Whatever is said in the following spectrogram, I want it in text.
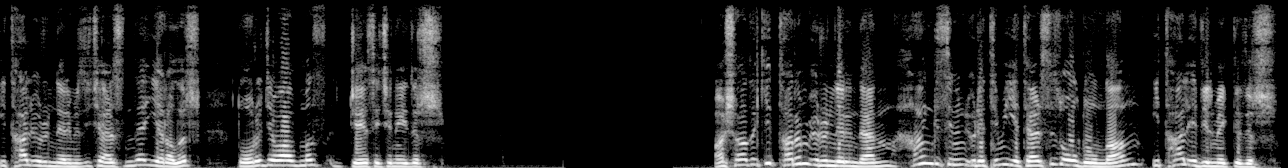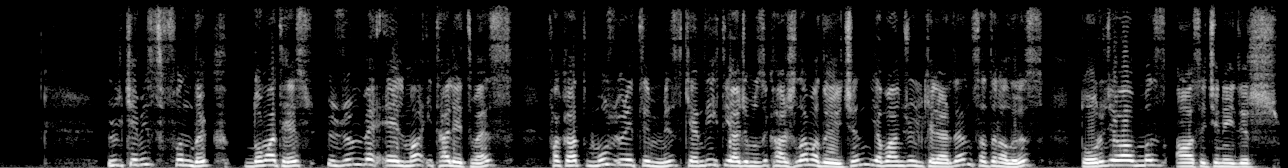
İthal ürünlerimiz içerisinde yer alır. Doğru cevabımız C seçeneğidir. Aşağıdaki tarım ürünlerinden hangisinin üretimi yetersiz olduğundan ithal edilmektedir? Ülkemiz fındık, domates, üzüm ve elma ithal etmez. Fakat muz üretimimiz kendi ihtiyacımızı karşılamadığı için yabancı ülkelerden satın alırız. Doğru cevabımız A seçeneğidir.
